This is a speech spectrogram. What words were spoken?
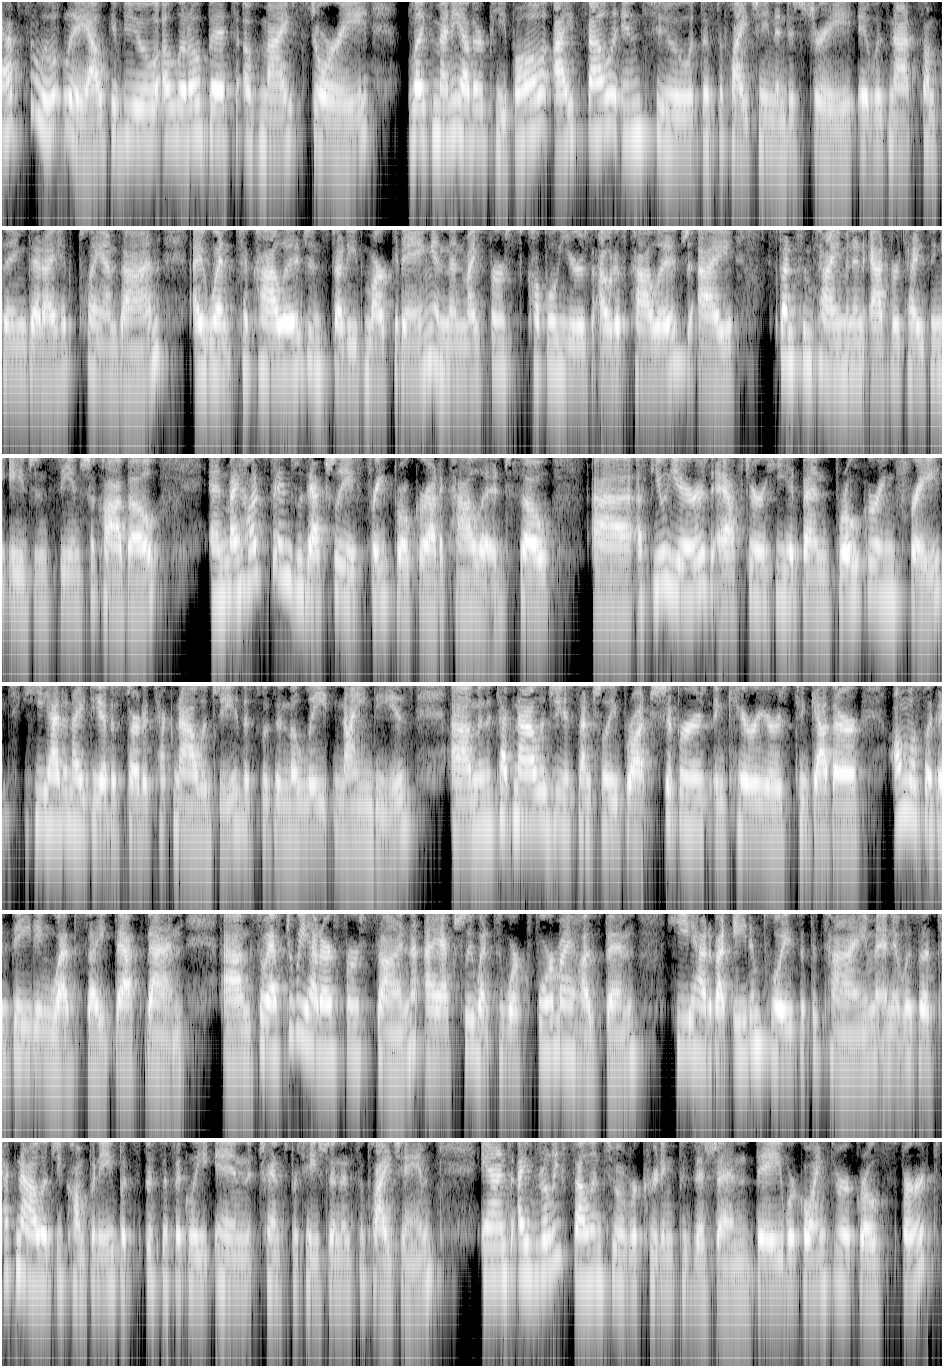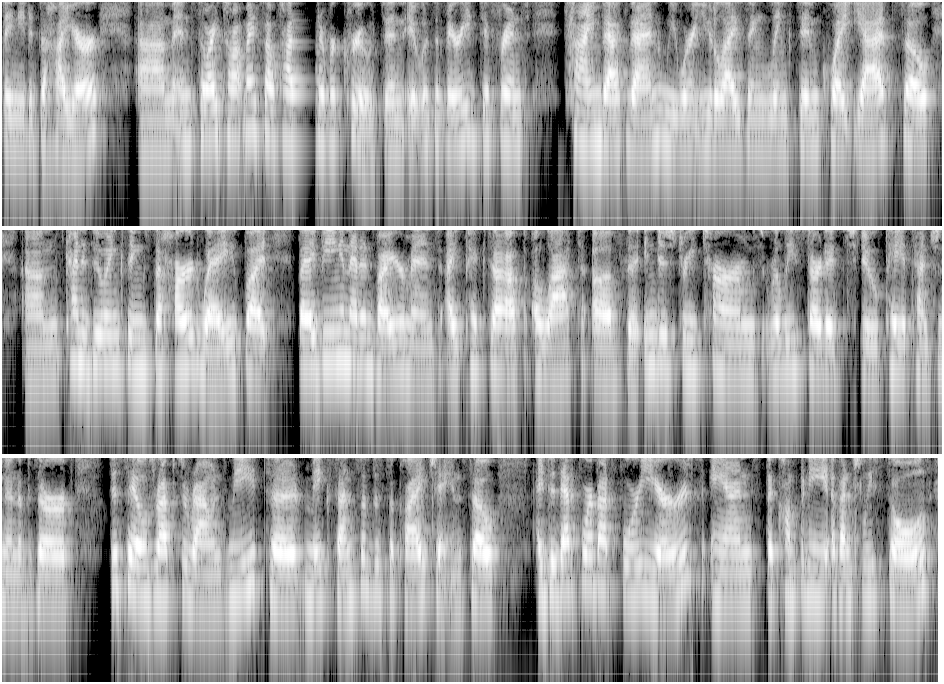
Absolutely. I'll give you a little bit of my story. Like many other people, I fell into the supply chain industry. It was not something that I had planned on. I went to college and studied marketing. And then my first couple years out of college, I spent some time in an advertising agency in Chicago. And my husband was actually a freight broker out of college. So uh, a few years after he had been brokering freight, he had an idea to start a technology. This was in the late 90s. Um, and the technology essentially brought shippers and carriers together, almost like a dating website back then. Um, so after we had our first son, I actually went to work for my husband. He had about eight employees at the time, and it was a technology company, but specifically in transportation and supply chain. And I really fell into a recruiting position. They were going through a growth spurt, they needed to hire. Um, and so I taught myself how to recruit. And it was a very different time back then. We weren't utilizing LinkedIn quite yet. So, um, kind of doing things the hard way. But by being in that environment, I picked up a lot of the industry terms, really started to pay attention and observe the sales reps around me to make sense of the supply chain. So, I did that for about four years, and the company eventually sold.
